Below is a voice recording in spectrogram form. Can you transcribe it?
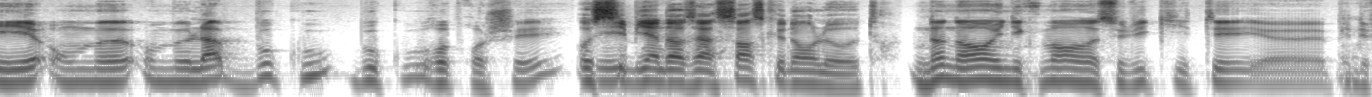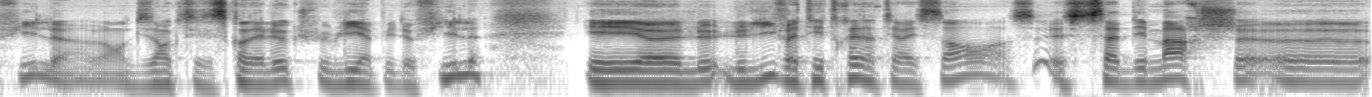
Et on me, on me l'a beaucoup, beaucoup reproché. Aussi Et- bien dans un sens que dans l'autre. Non, non, uniquement celui qui était euh, pédophile, hein, en disant que c'est scandaleux que je publie un pédophile. Et euh, le, le livre était très intéressant. Sa démarche euh,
